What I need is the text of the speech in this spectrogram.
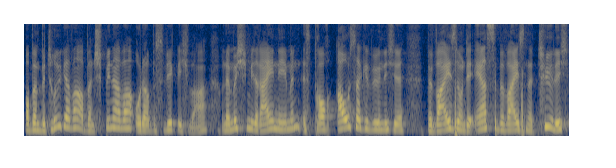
ob ein Betrüger war, ob ein Spinner war oder ob es wirklich war? Und da möchte ich mit reinnehmen, es braucht außergewöhnliche Beweise. Und der erste Beweis natürlich,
